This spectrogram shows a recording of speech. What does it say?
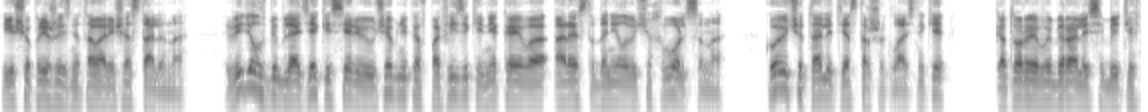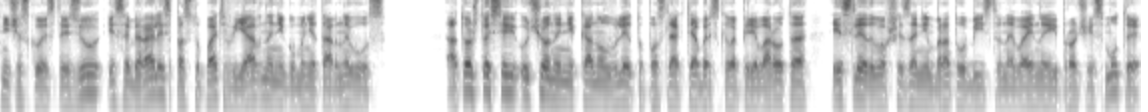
еще при жизни товарища Сталина, видел в библиотеке серию учебников по физике некоего Ареста Даниловича Хвольсона, кое читали те старшеклассники, которые выбирали себе техническую эстезию и собирались поступать в явно негуманитарный вуз. А то, что сей ученый не канул в лету после Октябрьского переворота и следовавший за ним братоубийственной войны и прочей смуты,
